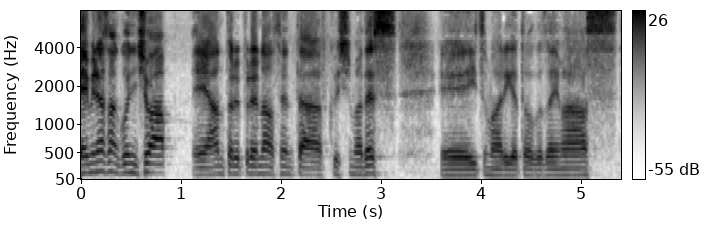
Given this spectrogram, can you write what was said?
えー、皆さんこんにちは。えー、アントレプレナーセンター福島です。えー、いつもありがとうございます。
